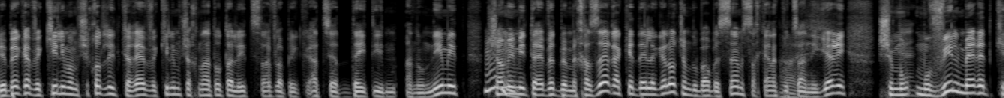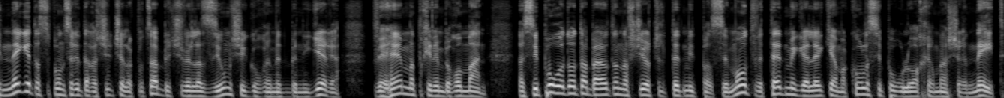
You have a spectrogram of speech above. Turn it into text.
ריבקה וקילי ממשיכות להתקרב, וקילי משכנעת אותה להצטרף לאפליקציית דייטים אנונימית, שם היא מתאהבת במחזה, רק כדי לגלות שמדובר בסם, שחקן הקבוצה, אה, הניגרי. שמוביל מרד כנגד הספונסרית הראשית של הקבוצה בשביל הזיהום שהיא גורמת בניגריה, והם מתחילים ברומן. הסיפור אודות הבעיות הנפשיות של טד מתפרסמות, וטד מגלה כי המקור לסיפור הוא לא אחר מאשר נייט.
